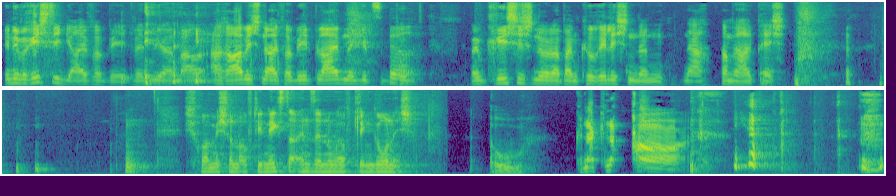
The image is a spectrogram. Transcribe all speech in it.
In dem richtigen Alphabet. Wenn wir im Ar- arabischen Alphabet bleiben, dann gibt es einen Ja. Punkt. Beim griechischen oder beim kyrillischen, dann na, haben wir halt Pech. Ich freue mich schon auf die nächste Einsendung auf Klingonisch. Oh. Knack, knack. Oh.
